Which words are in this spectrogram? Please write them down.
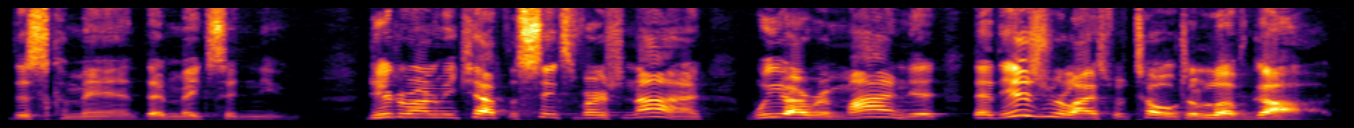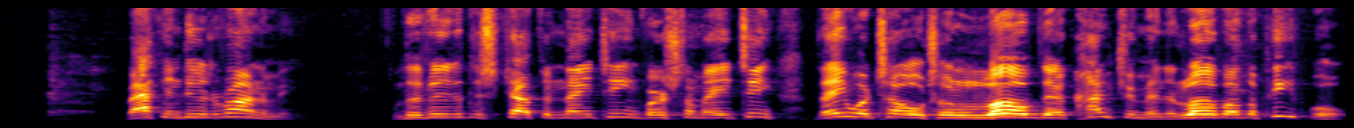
this command that makes it new. Deuteronomy chapter 6, verse 9, we are reminded that the Israelites were told to love God. Back in Deuteronomy. Leviticus chapter 19, verse number 18, they were told to love their countrymen and love other people.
